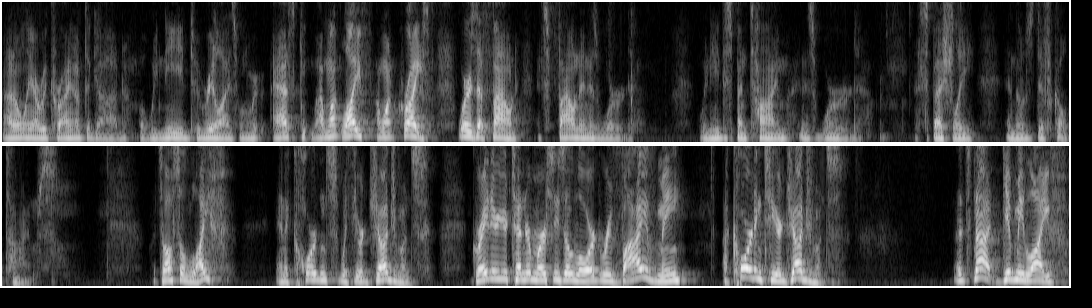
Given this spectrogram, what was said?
not only are we crying out to God, but we need to realize when we're asking, I want life, I want Christ, where is that found? It's found in His Word. We need to spend time in His Word, especially in those difficult times. It's also life in accordance with your judgments. Great are your tender mercies, O Lord. Revive me according to your judgments. It's not give me life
